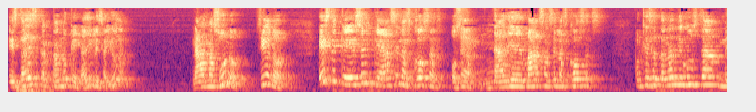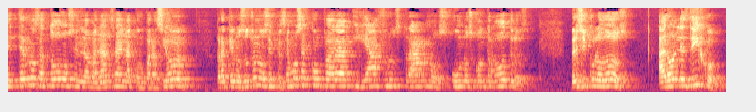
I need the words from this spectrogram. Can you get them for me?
está descartando que nadie les ayuda. Nada más uno, ¿sí o no? Este que es el que hace las cosas, o sea, nadie más hace las cosas. Porque a Satanás le gusta meternos a todos en la balanza de la comparación, para que nosotros nos empecemos a comparar y a frustrarnos unos contra otros. Versículo 2. Aarón les dijo,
